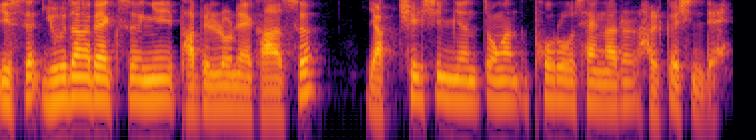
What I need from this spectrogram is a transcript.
유다 백성이 바빌론에 가서 약 70년 동안 포로 생활을 할 것인데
